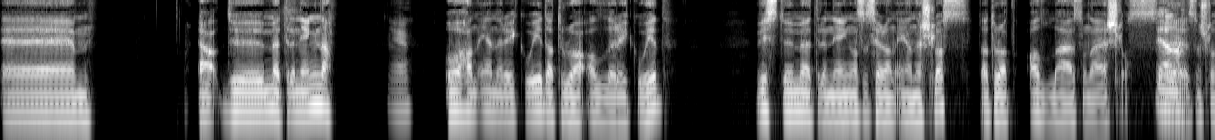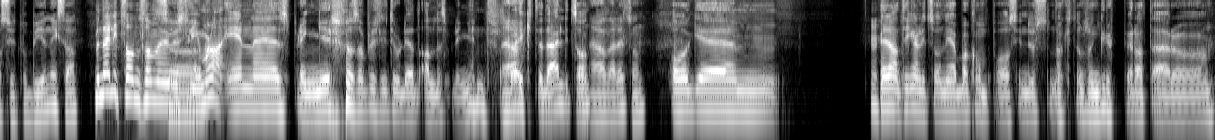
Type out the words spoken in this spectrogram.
eh, Ja, du møter en gjeng, da, Ja. og han ene røyker weed, da tror du at alle røyker weed. Hvis du møter en gjeng, og så ser du han ene slåss, da tror du at alle er sånne slåss, Ja. eh, som slåss ut på byen, ikke sant? Men det er litt sånn som Så- muslimer. da En eh, sprenger, og så plutselig tror de at alle sprenger. Ja. Det er litt sånn. Ja, det er litt sånn. Og eh, en annen ting er litt sånn jeg bare kom på, siden du snakket om sånne grupper, at det er å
